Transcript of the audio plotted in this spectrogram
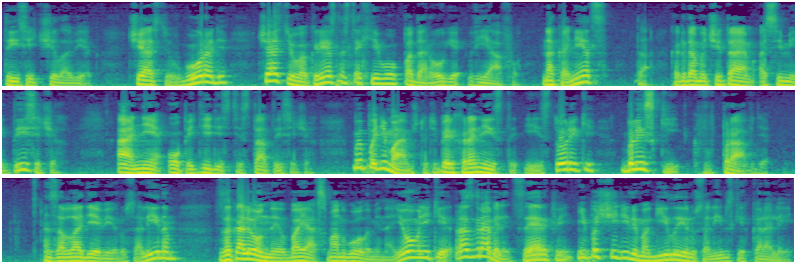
тысяч человек, частью в городе, частью в окрестностях его по дороге в Яфу. Наконец, да, когда мы читаем о 7 тысячах, а не о 50-100 тысячах, мы понимаем, что теперь хронисты и историки близки к правде. Завладев Иерусалимом, Закаленные в боях с монголами наемники разграбили церкви, не пощадили могилы иерусалимских королей.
